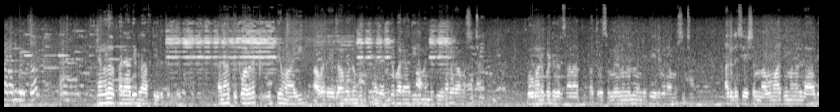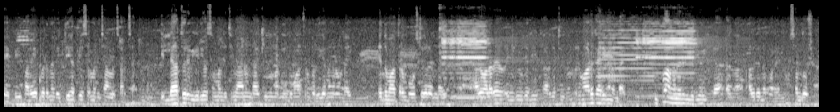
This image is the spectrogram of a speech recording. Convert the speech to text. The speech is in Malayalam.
പരാതി കൊടുത്തോ? ഞങ്ങൾ പരാതി ഡ്രാഫ്റ്റ് ചെയ്തിട്ടുണ്ട്. അതിനകത്ത് വളരെ കൃത്യമായി അവർ രേഖാമൂലം കൊടുക്കുന്ന രണ്ട് പരാതിയിലും എന്റെ പേര് പരാമർശിച്ചു. ബഹുമാനപ്പെട്ട ഇവർ സ്ഥാനാർത്ഥി പത്രസമ്മേളനങ്ങളിലും എന്റെ പേര് പരാമർശിച്ചു. അതിന്റെ ശേഷം നവമാധ്യമങ്ങളിലാകെ ഇപ്പോൾ ഈ പറയപ്പെടുന്ന വ്യക്തിഹത്യയെ സംബന്ധിച്ചാണല്ലോ ചർച്ച. ഇല്ലാത്തൊരു വീഡിയോ സംബന്ധിച്ച് ഞാൻ ഉണ്ടാക്കി എന്ന് പറഞ്ഞ് എന്തുമാത്രം പ്രതികരണങ്ങളുണ്ടായി? എന്തുമാത്രം പോസ്റ്റുകൾ ഉണ്ടായി. അത് വളരെ ഇൻഡിവിജ്വലി ടാർഗറ്റ് ചെയ്തും ഒരുപാട് കാര്യങ്ങളുണ്ടായി. ഇപ്പോൾ അങ്ങനെ ഒരു വീഡിയോ ഇല്ല എന്ന് അവർ തന്നെ പറയുന്നു. സന്തോഷം.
